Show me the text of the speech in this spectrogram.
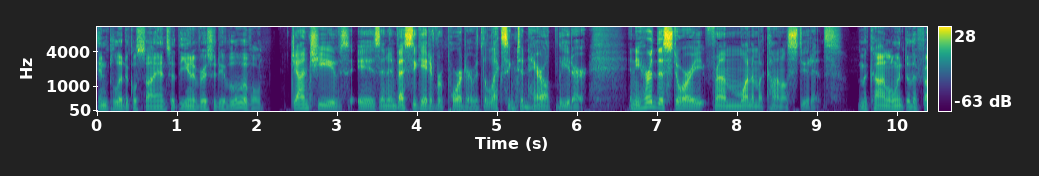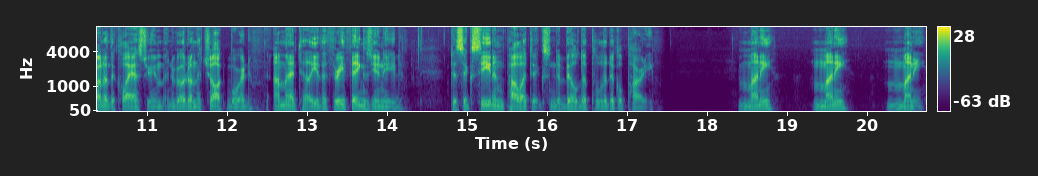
in political science at the University of Louisville. John Cheves is an investigative reporter with the Lexington Herald Leader, and he heard this story from one of McConnell's students. McConnell went to the front of the classroom and wrote on the chalkboard, I'm going to tell you the three things you need to succeed in politics and to build a political party money, money, money.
